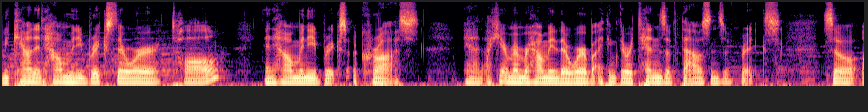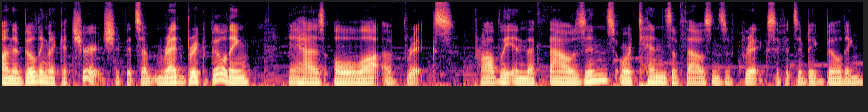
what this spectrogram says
we counted how many bricks there were tall and how many bricks across. And I can't remember how many there were, but I think there were tens of thousands of bricks. So, on a building like a church, if it's a red brick building, it has a lot of bricks, probably in the thousands or tens of thousands of bricks if it's a big building.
